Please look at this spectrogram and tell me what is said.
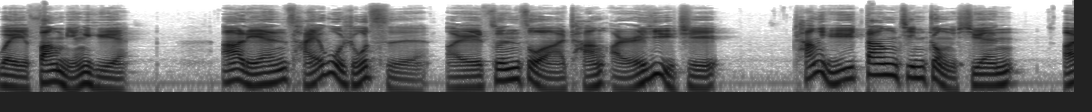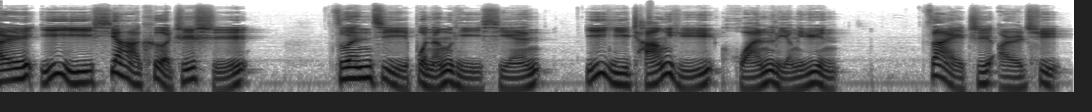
谓方明曰：“阿莲财物如此，而尊作常而遇之，常于当今众宣。”而已以下客之时，尊既不能礼贤，已以长于还灵运，载之而去。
